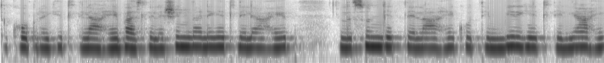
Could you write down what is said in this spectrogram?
तर खोबरं घेतलेलं आहे भाजलेले शेंगदाणे घेतलेले आहेत लसूण घेतलेला आहे कोथिंबीर घेतलेली आहे.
